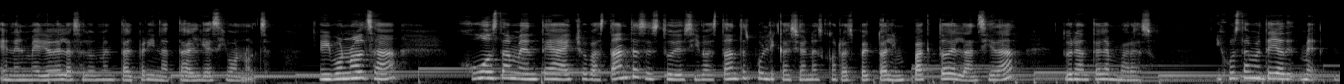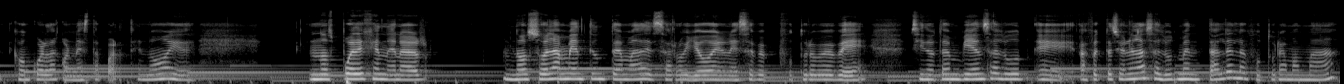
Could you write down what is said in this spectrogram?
en el medio de la salud mental perinatal y es Ivonne Olza. Ivonne Olza justamente ha hecho bastantes estudios y bastantes publicaciones con respecto al impacto de la ansiedad durante el embarazo. Y justamente ella me concuerda con esta parte, ¿no? Eh, nos puede generar no solamente un tema de desarrollo en ese futuro bebé, sino también salud, eh, afectación en la salud mental de la futura mamá.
